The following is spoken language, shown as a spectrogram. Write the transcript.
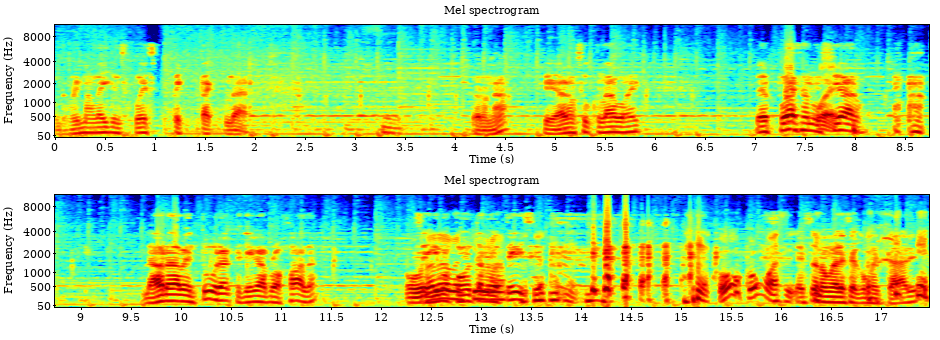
El Rayman Legends fue espectacular. Pero nada, tiraron su clavo ahí. Después anunciaron la hora de aventura que llega a Brawlhalla. Seguimos con otra noticia. Oh, ¿cómo así? Eso no merece comentario.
